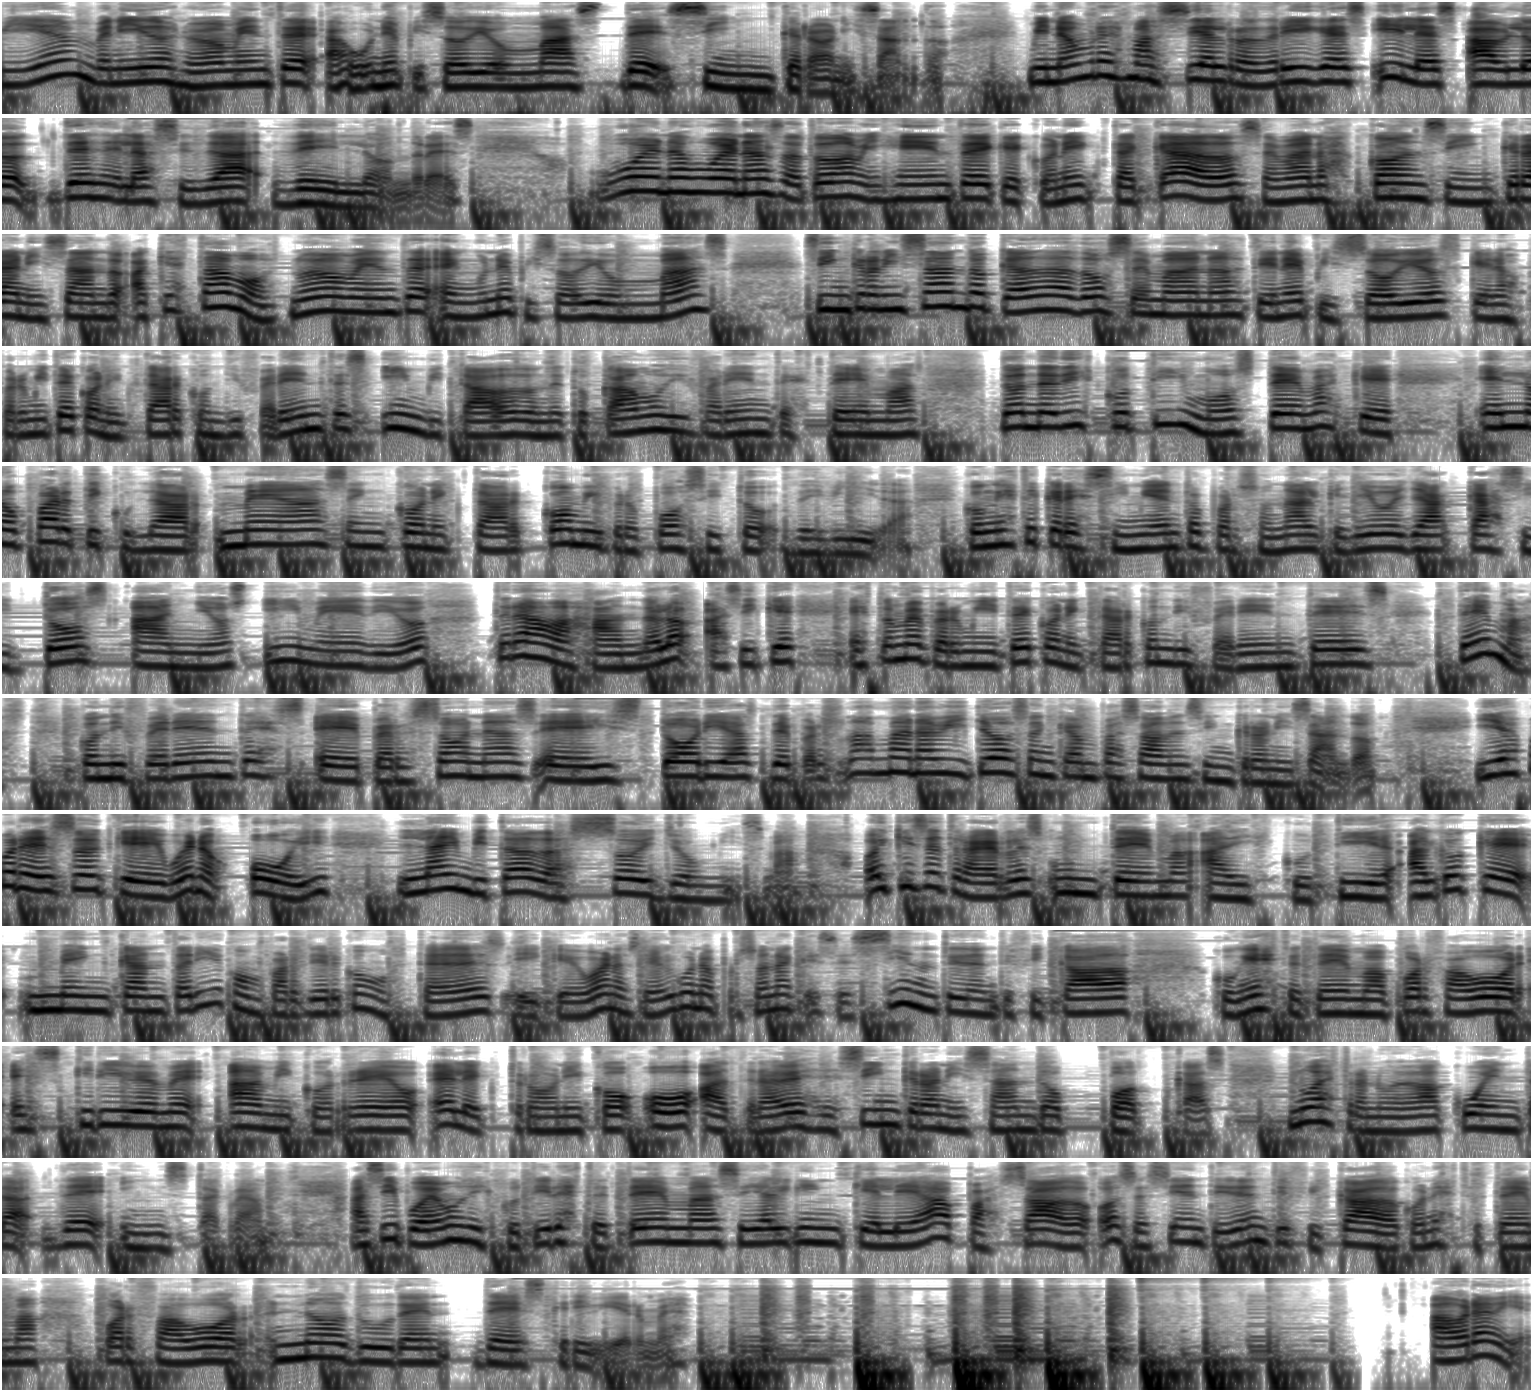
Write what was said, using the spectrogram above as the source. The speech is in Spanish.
bienvenidos nuevamente a un episodio más de Sincronizando. Mi nombre es Maciel Rodríguez y les hablo desde la ciudad de Londres. Buenas, buenas a toda mi gente que conecta cada dos semanas con Sincronizando. Aquí estamos nuevamente en un episodio más. Sincronizando cada dos semanas tiene episodios que nos permite conectar con diferentes invitados donde tocamos diferentes temas, donde discutimos temas que en lo particular me hacen conectar con mi propósito de vida, con este crecimiento personal que llevo ya casi dos años y medio trabajándolo, así que esto me permite conectar con diferentes temas, con diferentes eh, personas, e historias de personas maravillosas que han pasado en sincronizando. Y es por eso que, bueno, hoy la invitada soy yo misma. Hoy quise traerles un tema a discutir, algo que me encantaría compartir con ustedes y que, bueno, si hay alguna persona que se siente identificada con este tema, por favor escríbeme a mi correo electrónico o a través de Sincronizando Podcast, nuestra nueva cuenta de Instagram. Así podemos discutir este tema. Si hay alguien que le ha pasado o se siente identificado con este tema, por favor no duden de escribirme. Ahora bien,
